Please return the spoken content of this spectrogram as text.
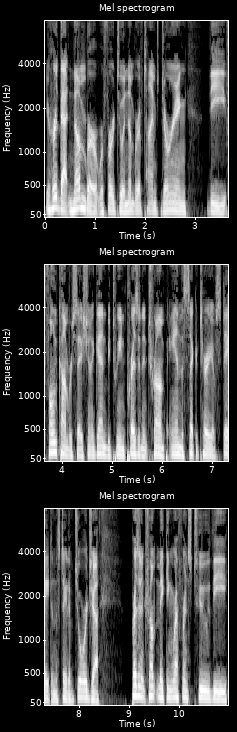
You heard that number referred to a number of times during the phone conversation, again, between President Trump and the Secretary of State in the state of Georgia. President Trump making reference to the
